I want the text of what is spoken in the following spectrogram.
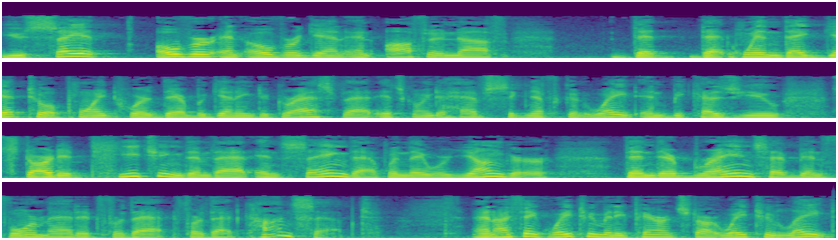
you say it over and over again and often enough that that when they get to a point where they're beginning to grasp that, it's going to have significant weight. And because you started teaching them that and saying that when they were younger, then their brains have been formatted for that for that concept. And I think way too many parents start way too late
